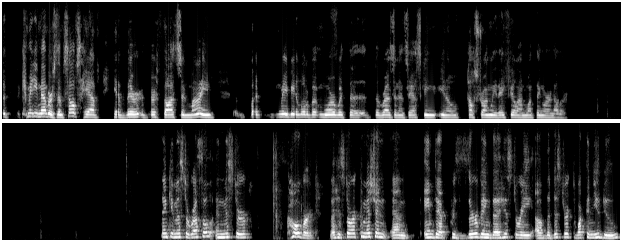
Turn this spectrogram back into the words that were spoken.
the committee members themselves have have their their thoughts in mind, but maybe a little bit more with the the residents asking, you know, how strongly they feel on one thing or another. Thank you, Mr. Russell and Mr. Covert, the Historic Commission and aimed at preserving the history of the district. What can you do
